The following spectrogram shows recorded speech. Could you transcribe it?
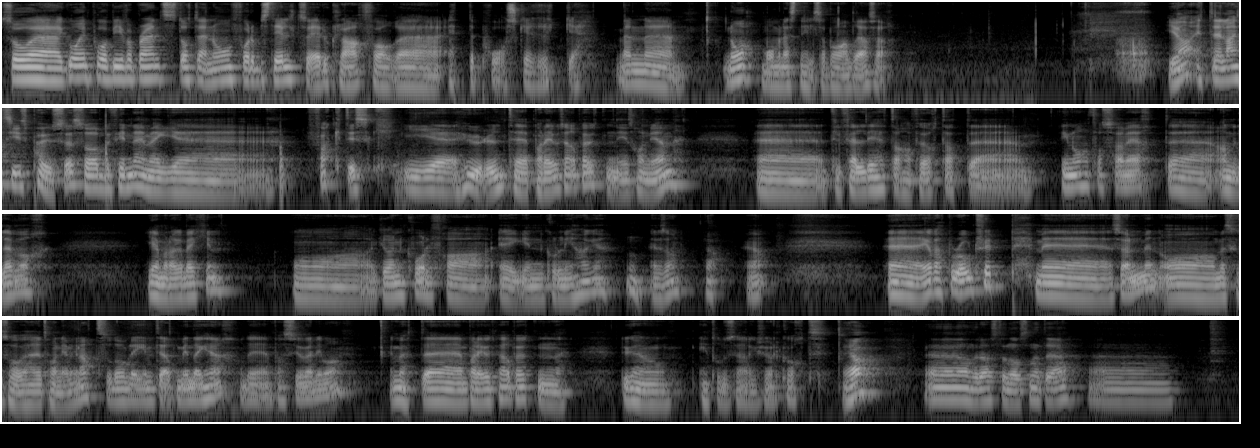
Så uh, gå inn på vivobrands.no, få det bestilt, så er du klar for uh, etter påskerykket. Men nå må vi nesten hilse på Andreas her. Ja, etter lang tids pause så befinner jeg meg faktisk i hulen til paleoterapeuten i Trondheim. tilfeldigheter har ført til at jeg nå har fått servert andelever, hjemmelaga bacon og grønnkål fra egen kolonihage. Mm. Er det sånn? Ja. ja. Eh, jeg har vært på roadtrip med sønnen min, og vi skal sove her i Trondheim i natt. Så da ble jeg invitert på middag her, og det passer jo veldig bra. Jeg møtte paleoterapeuten. Du kan jo introdusere deg sjøl kort. Ja. Eh, Andreas Stønåsen heter jeg. Eh,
